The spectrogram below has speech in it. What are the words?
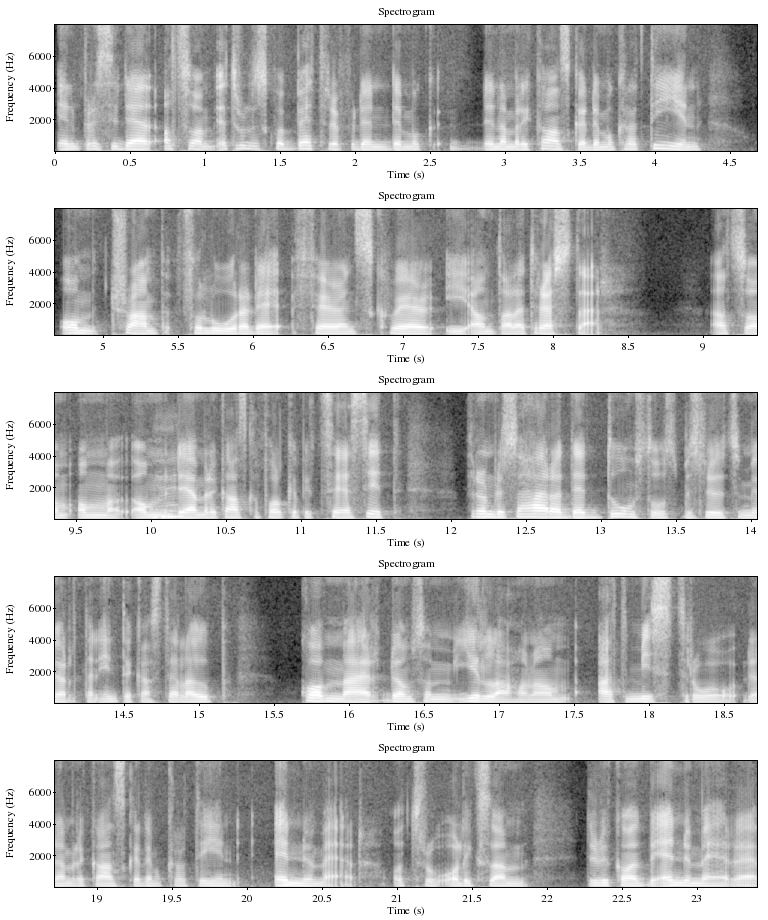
en president, alltså jag tror det skulle vara bättre för den, demok, den amerikanska demokratin om Trump förlorade fair and square i antalet röster. Alltså om, om, om det amerikanska folket fick säga sitt. För om det är så här att det är ett domstolsbeslut som gör att han inte kan ställa upp, kommer de som gillar honom att misstro den amerikanska demokratin ännu mer och, tro, och liksom det kommer att bli ännu mer eh,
